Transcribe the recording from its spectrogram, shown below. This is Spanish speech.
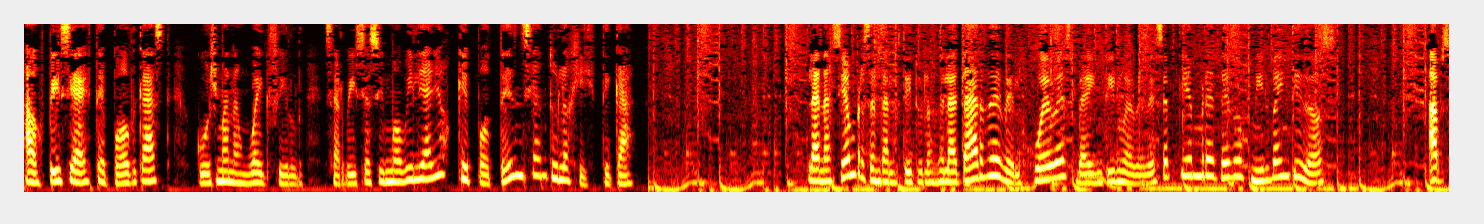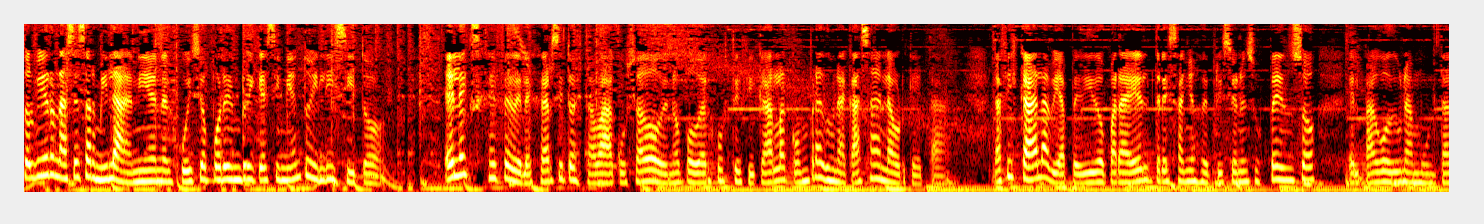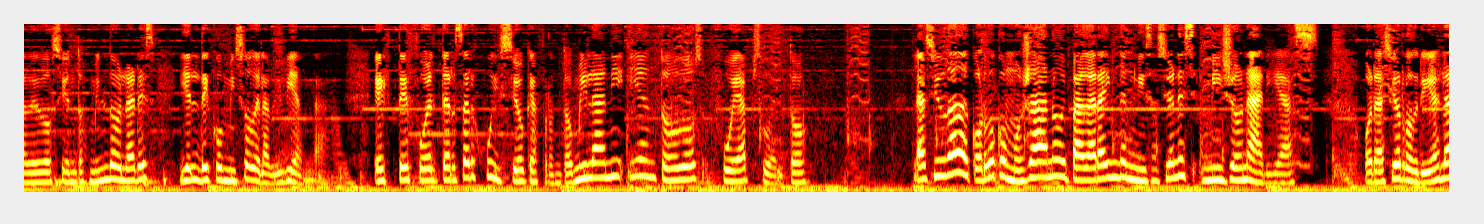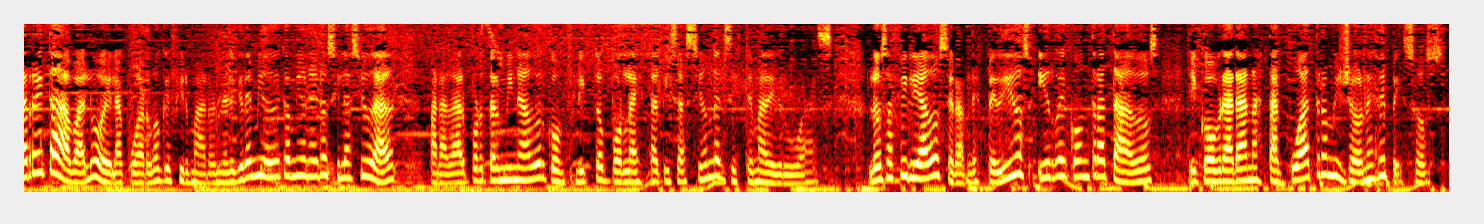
Auspicia este podcast Cushman ⁇ Wakefield, servicios inmobiliarios que potencian tu logística. La Nación presenta los títulos de la tarde del jueves 29 de septiembre de 2022. Absolvieron a César Milani en el juicio por enriquecimiento ilícito. El ex jefe del ejército estaba acusado de no poder justificar la compra de una casa en la horqueta. La fiscal había pedido para él tres años de prisión en suspenso, el pago de una multa de 200 mil dólares y el decomiso de la vivienda. Este fue el tercer juicio que afrontó Milani y en todos fue absuelto. La ciudad acordó con Moyano y pagará indemnizaciones millonarias. Horacio Rodríguez Larreta avaló el acuerdo que firmaron el gremio de camioneros y la ciudad para dar por terminado el conflicto por la estatización del sistema de grúas. Los afiliados serán despedidos y recontratados y cobrarán hasta 4 millones de pesos.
